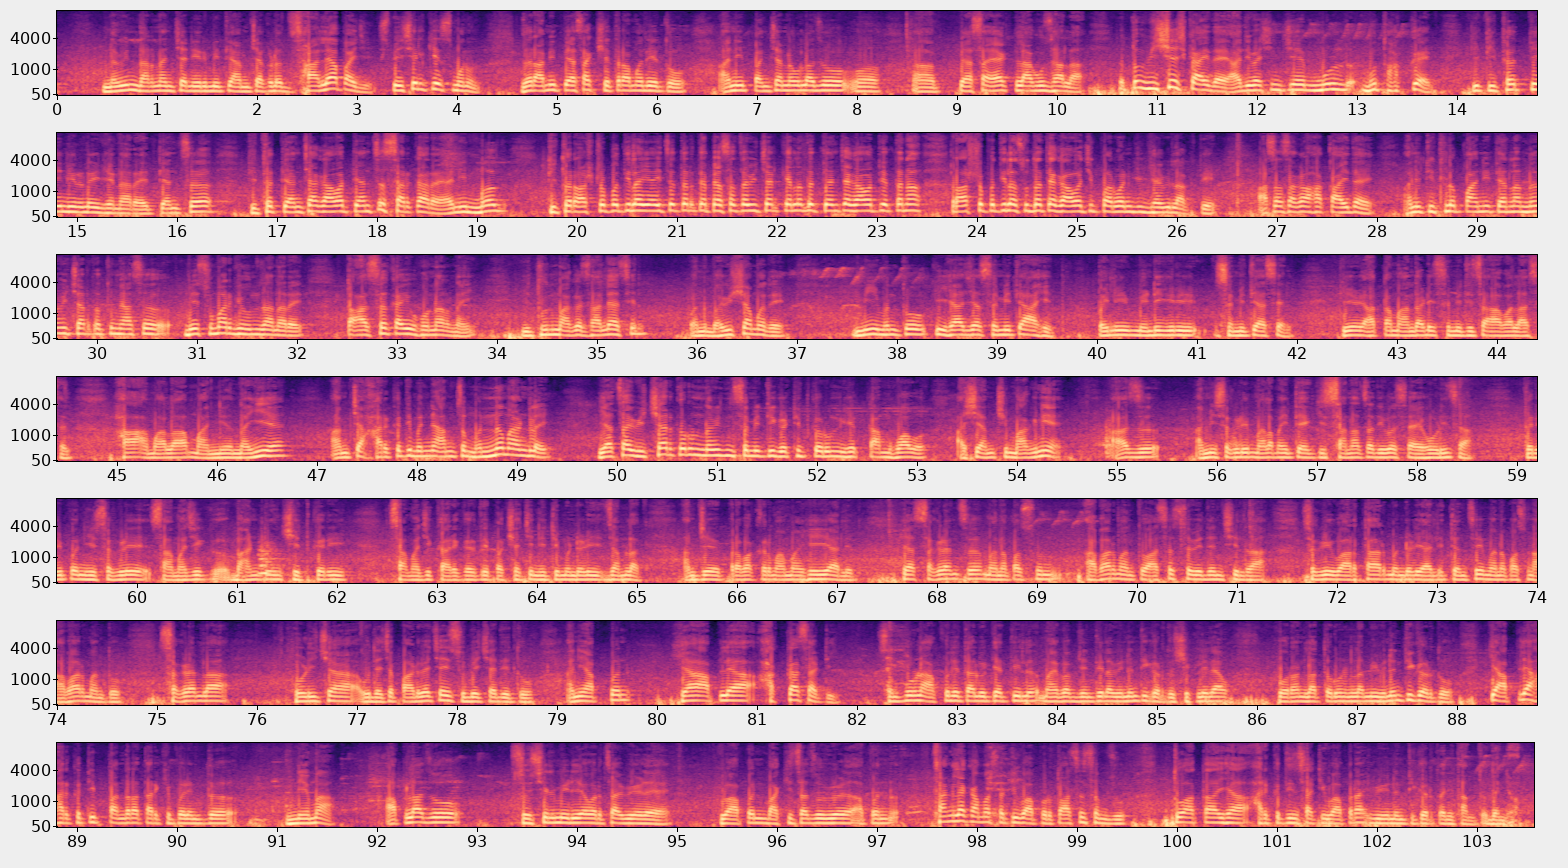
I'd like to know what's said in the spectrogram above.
नवीन धरणांच्या निर्मिती आमच्याकडं झाल्या पाहिजे. स्पेशल केस म्हणून जर आम्ही प्यासा क्षेत्रामध्ये येतो आणि पंच्याण्णवला जो प्यासा ॲक्ट लागू झाला तर तो विशेष कायदा आहे. आदिवासींचे मूलभूत हक्क आहेत की तिथं ते निर्णय घेणार आहेत. त्यांचं तिथं त्यांच्या गावात त्यांचंच सरकार आहे आणि मग तिथं राष्ट्रपतीला यायचं तर त्या प्यासाचा विचार केला तर त्यांच्या गावात येताना राष्ट्रपतीला सुद्धा त्या गावाची परवानगी घ्यावी लागते. असा सगळा हा कायदा आहे. आणि तिथलं पाणी त्यांना न विचारता तुम्ही असं बेसुमार घेऊन जाणार आहे. तर असं काही होणार नाही. इथून मागं झालं असेल. पण भविष्यामध्ये मी म्हणतो की ह्या ज्या समित्या आहेत पहिली मेंढीगिरी समिती असेल की आता मांदाडी समितीचा अहवाल असेल हा आम्हाला मान्य नाही आहे आमच्या हरकती म्हणणे आमचं म्हणणं मांडलं आहे याचा विचार करून नवीन समिती गठीत करून हे काम व्हावं अशी आमची मागणी आहे. आज आम्ही सगळे मला माहिती आहे की सणाचा दिवस आहे होळीचा. तरी पण हे सगळे सामाजिक भान ठेवून शेतकरी सामाजिक कार्यकर्ते पक्षाची नेते जमलात. आमचे प्रभाकर मामा हेही आलेत. या सगळ्यांचं मनापासून आभार मानतो. असंच संवेदनशील राहा. सगळी वार्ताहर मंडळी आली त्यांचंही मनापासून आभार मानतो. सगळ्यांना होळीच्या उद्याच्या पाडव्याच्याही शुभेच्छा देतो. आणि आपण ह्या आपल्या हक्कासाठी संपूर्ण अकोले तालुक्यातील मायबाप जनतेला विनंती करतो. शिकलेल्या पोरांना तरुणांना मी विनंती करतो की आपल्या हरकती पंधरा तारखेपर्यंत नेमा. आपला जो सोशल मीडियावरचा वेळ आहे किंवा आपण बाकीचा जो वेळ आपण चांगल्या कामासाठी वापरतो असं समजू तो आता ह्या हरकतींसाठी वापरा. विनंती करतो आणि थांबतो. धन्यवाद.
